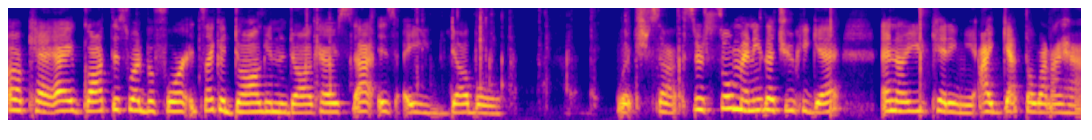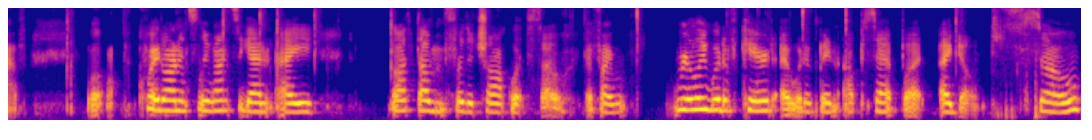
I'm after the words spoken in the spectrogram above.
Okay, I got this one before. It's like a dog in a doghouse. That is a double, which sucks. There's so many that you could get, and are you kidding me? I get the one I have. Well, quite honestly, once again, I got them for the chocolate, so if I really would have cared, I would have been upset, but I don't. So,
